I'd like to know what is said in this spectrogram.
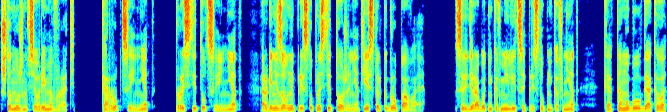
что нужно все время врать. Коррупции нет, проституции нет, организованной преступности тоже нет, есть только групповая. Среди работников милиции преступников нет. Как там у Булгакова?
